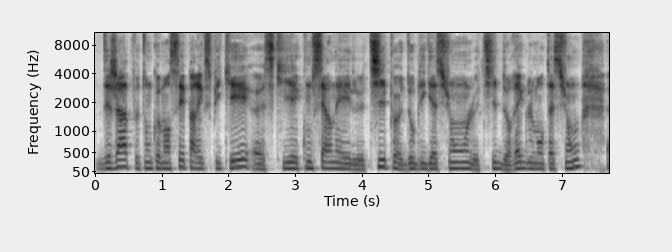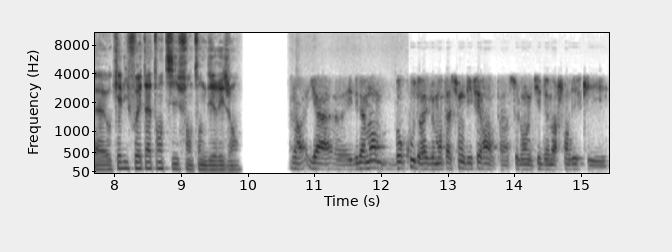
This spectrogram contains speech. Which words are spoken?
déjà peut-on commencer par expliquer euh, ce qui est concerné, le type d'obligation, le type de réglementation auquel il faut être attentif en tant que dirigeant? Alors il y a évidemment beaucoup de réglementations différentes hein, selon le type de marchandises qui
